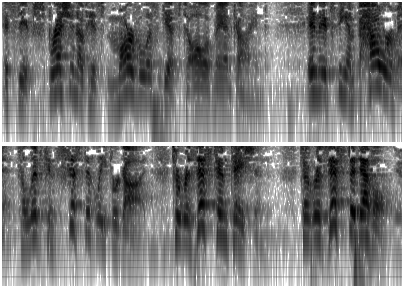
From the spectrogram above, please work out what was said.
It's the expression of His marvelous gift to all of mankind. And it's the empowerment to live consistently for God, to resist temptation, to resist the devil, yes.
